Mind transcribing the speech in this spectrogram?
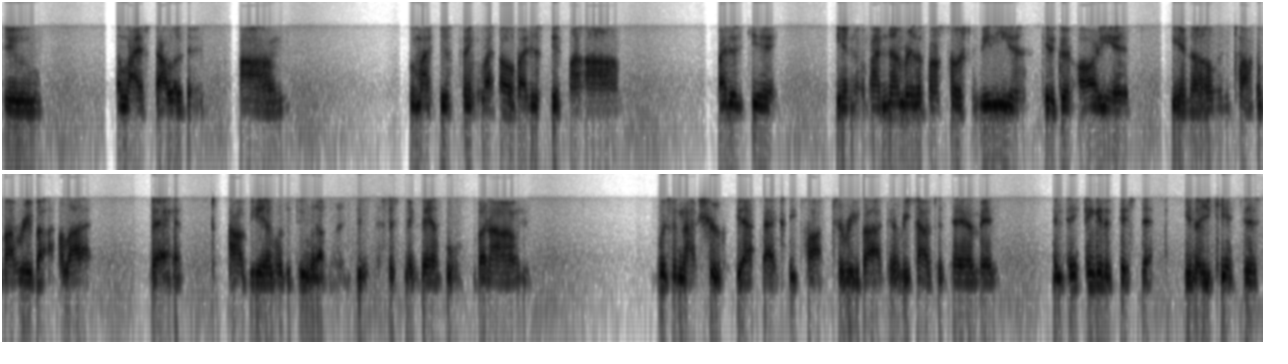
to do a lifestyle event. Um, we might just think like, oh, if I just get my um, if I just get you know my numbers up on social media, get a good audience, you know, and talk about Reebok a lot, that I'll be able to do what I want to do. That's just an example. But um, you have to actually talk to Reebok and reach out to them and and, and get a pitch deck. You know, you can't just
